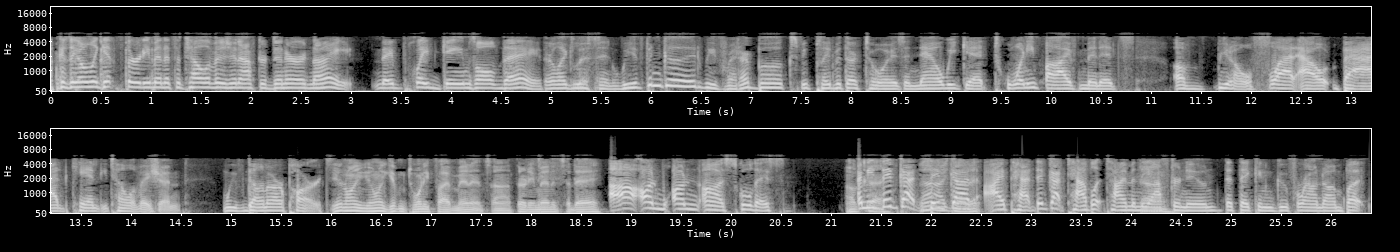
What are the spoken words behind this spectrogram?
Because they only get 30 minutes of television after dinner at night. They've played games all day. They're like, listen, we've been good. We've read our books. We've played with our toys. And now we get 25 minutes of, you know, flat out bad candy television. We've done our part. you know, you only give them 25 minutes, huh? 30 minutes a day. Uh, on on uh, school days. I mean, they've got No, they've got it. iPad, they've got tablet time in the afternoon that they can goof around on. But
